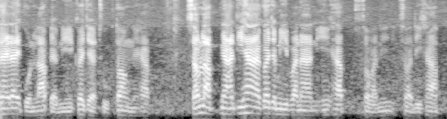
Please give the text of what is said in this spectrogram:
พื่อให้ได้ผลลัพธ์แบบนี้ก็จะถูกต้องนะครับสำหรับงานที่ 5 ก็จะมีประมาณนี้ครับ สวัสดีสวัสดีครับ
